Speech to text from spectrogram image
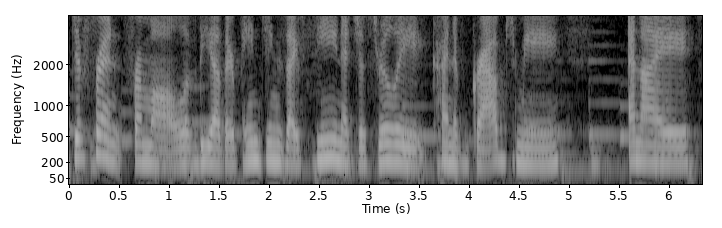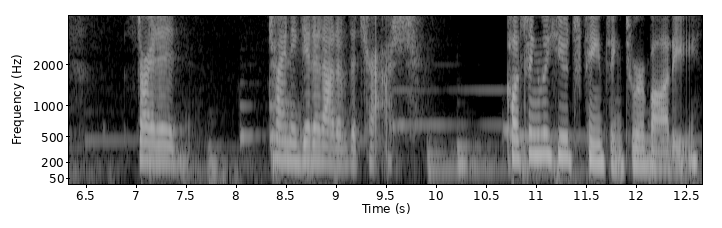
different from all of the other paintings I've seen. It just really kind of grabbed me and I started trying to get it out of the trash. Clutching the huge painting to her body,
